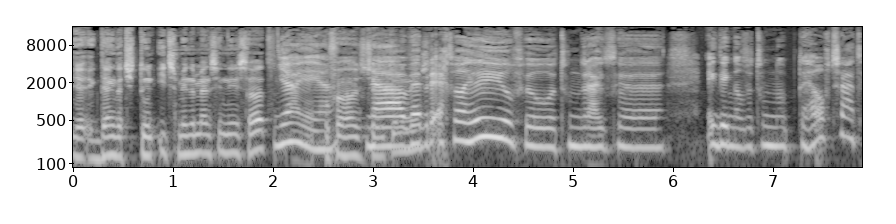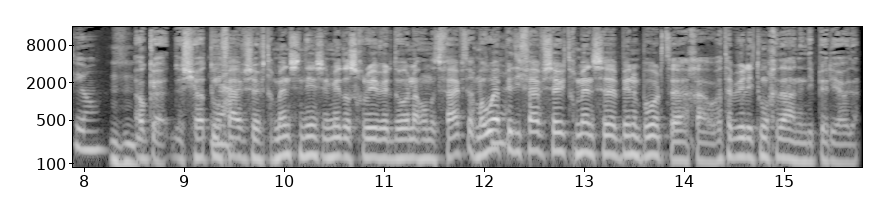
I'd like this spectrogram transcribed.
je, ik denk dat je toen iets minder mensen in dienst had. Ja, ja, ja. Hoeveel had je toen in nou, we hebben er echt wel heel veel eh, toen eruit. eh, ik denk dat we toen op de helft zaten, joh. Mhm. Oké, dus je had toen Ja. 75 mensen in dienst. Inmiddels groei je weer door naar 150. Maar hoe heb je die 75 mensen binnenboord eh, gehouden? Wat hebben jullie toen gedaan in die periode?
